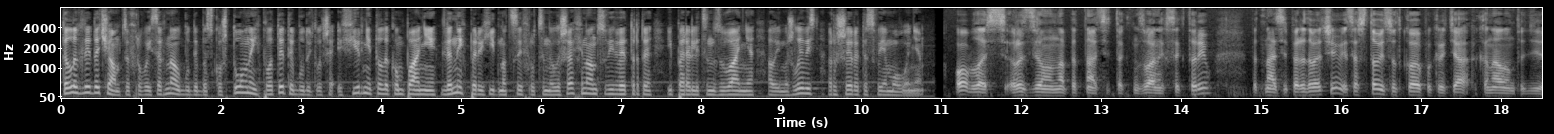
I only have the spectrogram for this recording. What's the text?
Телеглядачам цифровий сигнал буде безкоштовний, платити будуть лише ефірні телекомпанії. Для них перехід на цифру це не лише фінансові витрати і переліцензування, але й можливість розширити своє мовлення. Область розділена на 15 так званих секторів, 15 передавачів, і це 100% покриття каналом тоді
